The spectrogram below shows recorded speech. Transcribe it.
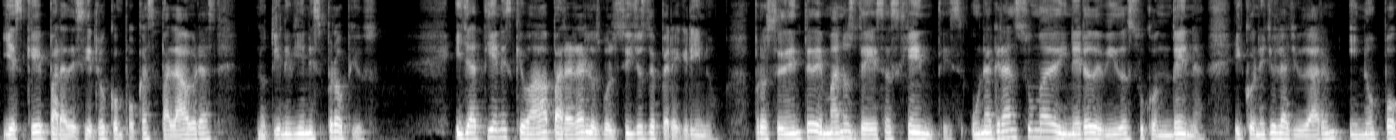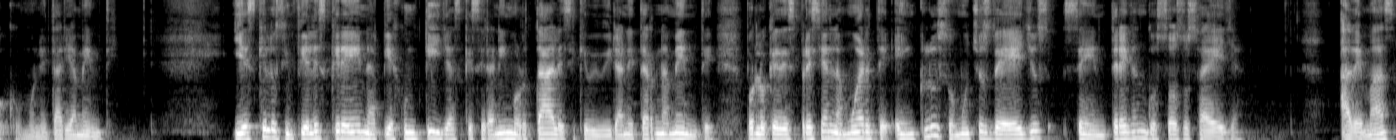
Y es que, para decirlo con pocas palabras, no tiene bienes propios. Y ya tienes que va a parar a los bolsillos de peregrino, procedente de manos de esas gentes, una gran suma de dinero debido a su condena, y con ello le ayudaron y no poco monetariamente. Y es que los infieles creen a pie juntillas que serán inmortales y que vivirán eternamente, por lo que desprecian la muerte e incluso muchos de ellos se entregan gozosos a ella. Además,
